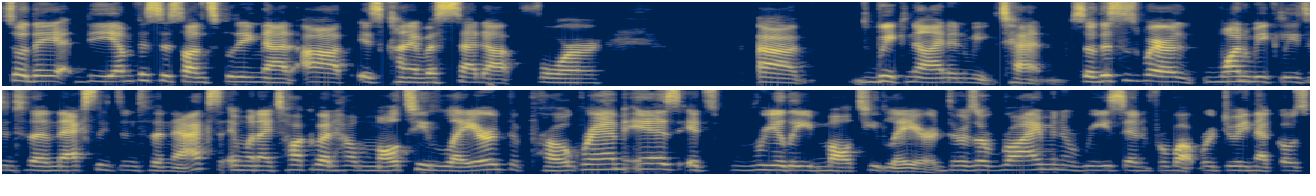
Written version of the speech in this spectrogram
so they, the emphasis on splitting that up is kind of a setup for uh, week nine and week 10. So this is where one week leads into the next, leads into the next. And when I talk about how multi layered the program is, it's really multi layered. There's a rhyme and a reason for what we're doing that goes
